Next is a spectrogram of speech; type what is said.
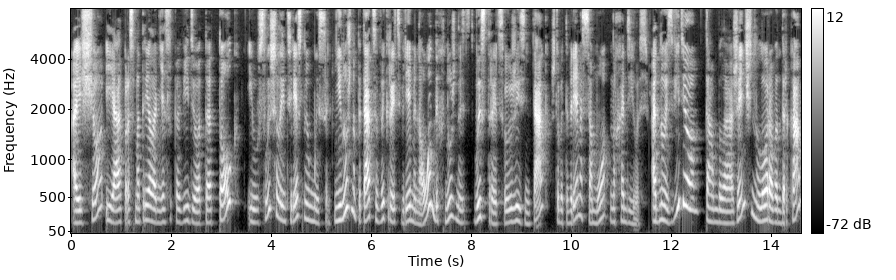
А еще я просмотрела несколько видео TED Talk, и услышала интересную мысль. Не нужно пытаться выкроить время на отдых, нужно выстроить свою жизнь так, чтобы это время само находилось. Одно из видео, там была женщина Лора Вандеркам,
